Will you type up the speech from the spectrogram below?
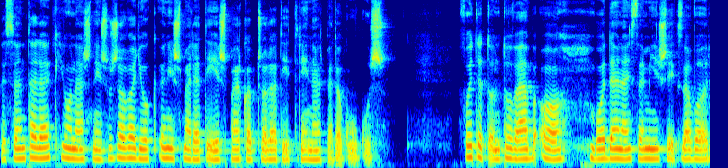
Köszöntelek, Jónásné Zsuzsa vagyok, önismereti és párkapcsolati trénerpedagógus. Folytatom tovább a borderline személyiségzavar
